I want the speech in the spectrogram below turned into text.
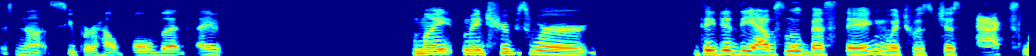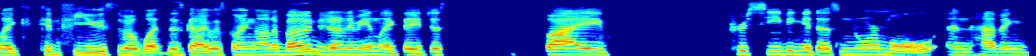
just not super helpful but i my my troops were they did the absolute best thing which was just act like confused about what this guy was going on about you know what i mean? Like they just by perceiving it as normal and having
